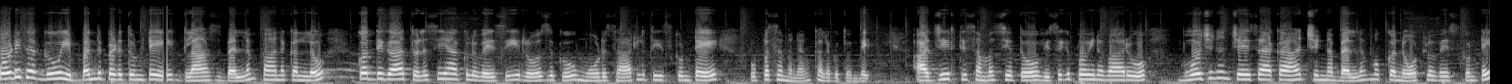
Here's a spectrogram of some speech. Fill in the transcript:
పొడి దగ్గు ఇబ్బంది పెడుతుంటే గ్లాస్ బెల్లం పానకంలో కొద్దిగా తులసి ఆకులు వేసి రోజుకు మూడు సార్లు తీసుకుంటే ఉపశమనం కలుగుతుంది. అజీర్తి సమస్యతో విసిగిపోయిన వారు భోజనం చేశాక చిన్న బెల్లం ముక్క నోట్లో వేసుకుంటే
